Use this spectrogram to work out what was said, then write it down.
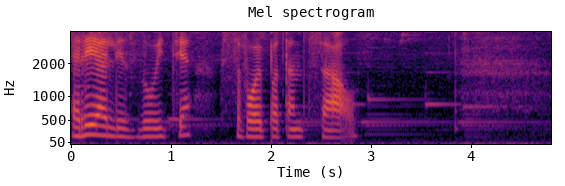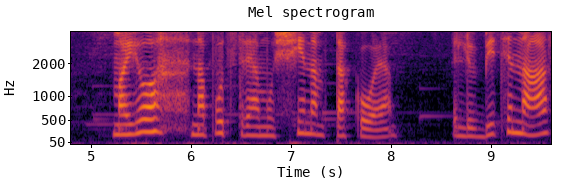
Реализуйте свой потенциал. Мое напутствие мужчинам такое. Любите нас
